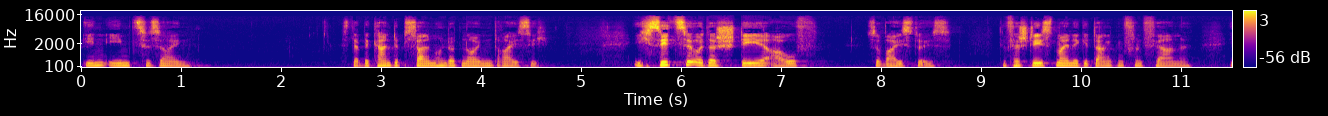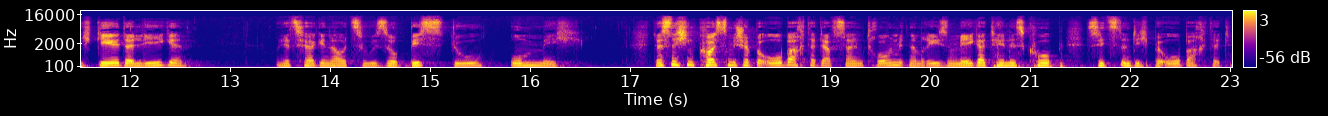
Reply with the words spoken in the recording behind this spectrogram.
in ihm zu sein. Das ist der bekannte Psalm 139. Ich sitze oder stehe auf, so weißt du es. Du verstehst meine Gedanken von ferne. Ich gehe oder liege. Und jetzt hör genau zu, so bist du um mich. Das ist nicht ein kosmischer Beobachter, der auf seinem Thron mit einem riesen Megateleskop sitzt und dich beobachtet.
